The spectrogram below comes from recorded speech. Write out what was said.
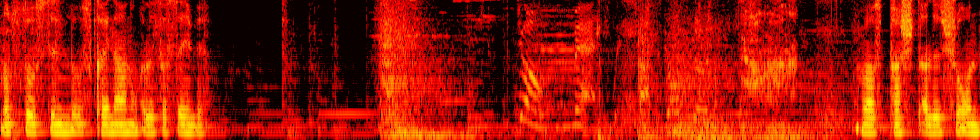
Nutzlos, sinnlos, keine Ahnung, alles dasselbe. Was passt alles schon?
